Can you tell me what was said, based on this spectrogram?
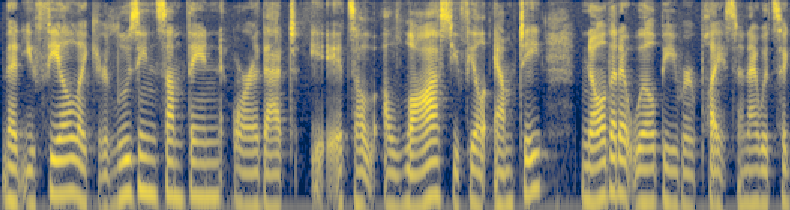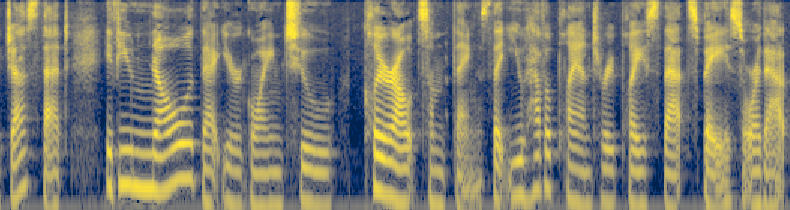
that you feel like you're losing something or that it's a, a, loss, you feel empty, know that it will be replaced. And I would suggest that if you know that you're going to clear out some things, that you have a plan to replace that space or that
